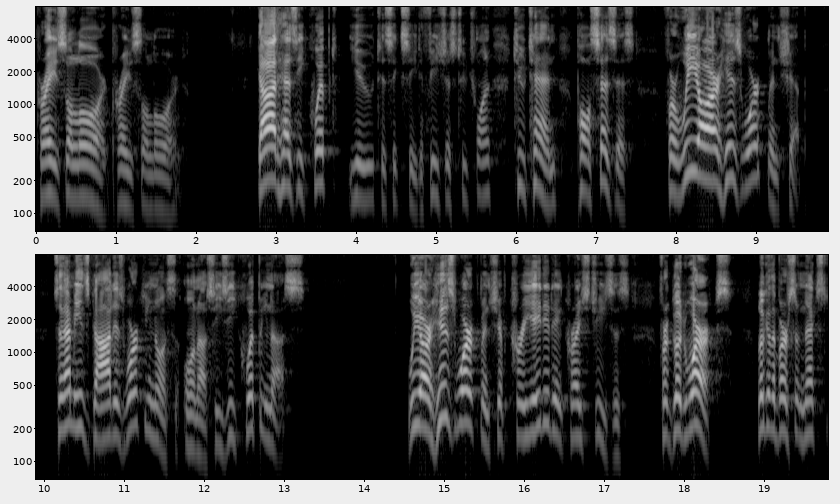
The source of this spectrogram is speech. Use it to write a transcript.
Praise the Lord. Praise the Lord. God has equipped you to succeed. Ephesians 2:10, Paul says this, "For we are his workmanship." So that means God is working on us. He's equipping us. We are his workmanship created in Christ Jesus for good works. Look at the person next,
